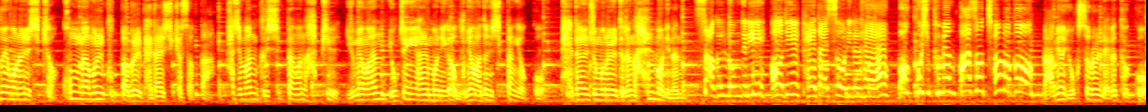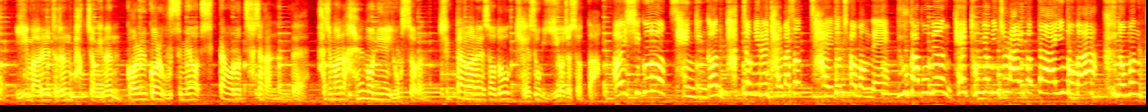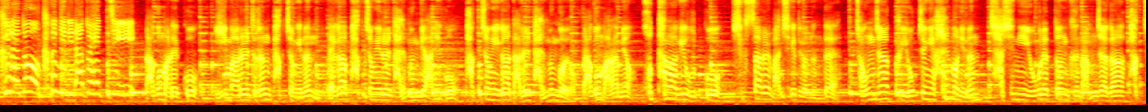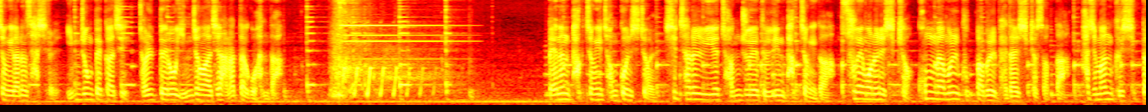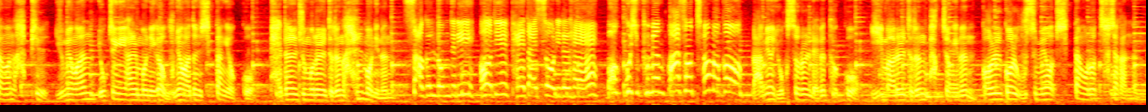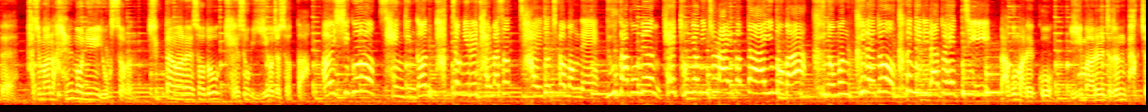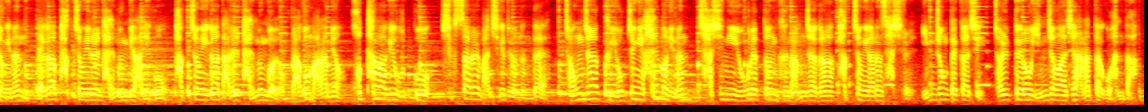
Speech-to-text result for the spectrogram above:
수행원을 시켜 콩나물 국밥을 배달시켰었다. 하지만 그 식당은 하필 유명한 욕쟁이 할머니가 운영하던 식당이었고 배달 주문을 들은 할머니는 썩을 놈들이 어딜 배달 소리를 해? 먹고 싶으면 와서 처먹어. 라며 욕설을 내뱉었고 이 말을 들은 박정희는 껄껄 웃으며 식당으로 찾아갔는데 하지만 할머니의 욕설은 식당 안에서도 계속 이어졌었다. 얼씨구 생긴 건 박정희를 닮아서 잘도 처먹네. 누가 보면 대통령인 줄 알겠다 이놈아. 그놈은 그래도 큰일이라도 했지. 라고 말했고 이 말을 들은 박정희는 내가 박정희를 닮은 게 아니고 박정희가 나를 닮은 거요 라고 말하며 호탕하게 웃고 식사를 마치게 되었는데 정작 그 욕쟁이 할머니는 자 신이 욕을 했던 그 남자가 박정희라는 사실을 임종 때까지 절대로 인정하지 않았다고 한다. 때는 박정희 정권 시절 시차를 위해 전주에 들린 박정희가 수행원을 시켜 콩나물 국밥을 배달시켰었다. 하지만 그 식당은 하필 유명한 욕쟁이 할머니가 운영하던 식당이었고 배달 주문을 들은 할머니는 썩을 놈들이 어딜 배달 소리를 해? 먹고 싶으면 와서 처먹어. 라며 욕설을 내뱉었고 이 말을 들은 박정희는 껄껄 웃으며 식당으로 찾아갔는데 하지만 할머니의 욕설은 식당 안에서도 계속 이어졌었다. 얼씨구 생긴 건 박정희를 닮아서 잘도 처먹네. 누가 보면 대통령인 줄 알겠다 이놈아. 그놈은 그래도 큰일이라도 했지. 라고 말했고 이 말을 들은 박정희는 내가 박정희를 닮은 게 아니고 박정희가 나를 닮은 거요 라고 말하며 호탕하게 웃고 식사를 마치게 되었는데 정작 그 욕쟁이 할머니는 자신이 욕을 했던 그 남자가 박정희라는 사실을 임종 때까지 절대로 인정하지 않았다고 한다.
